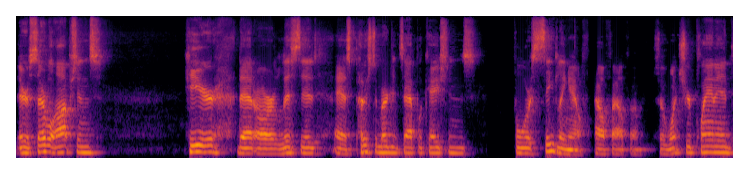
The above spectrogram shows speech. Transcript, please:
There are several options here that are listed as post-emergence applications for seedling alf- alfalfa. So once you're planted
